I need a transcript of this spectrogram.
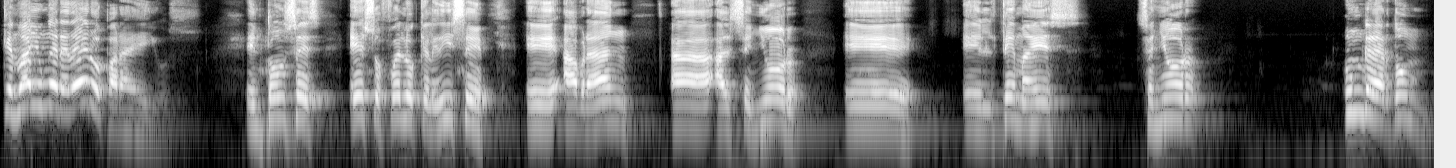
que no hay un heredero para ellos. Entonces, eso fue lo que le dice eh, Abraham al Señor. Eh, el tema es, Señor, un galardón.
